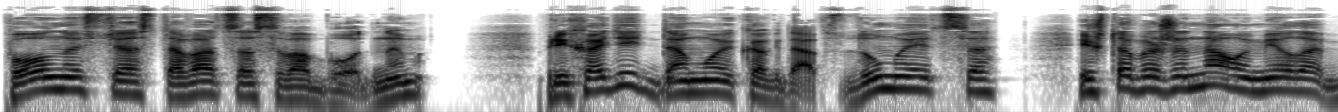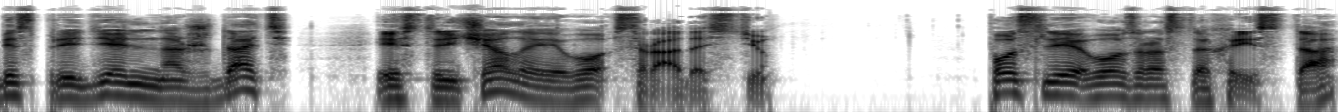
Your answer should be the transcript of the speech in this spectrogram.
полностью оставаться свободным, приходить домой, когда вздумается, и чтобы жена умела беспредельно ждать и встречала его с радостью. После возраста Христа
